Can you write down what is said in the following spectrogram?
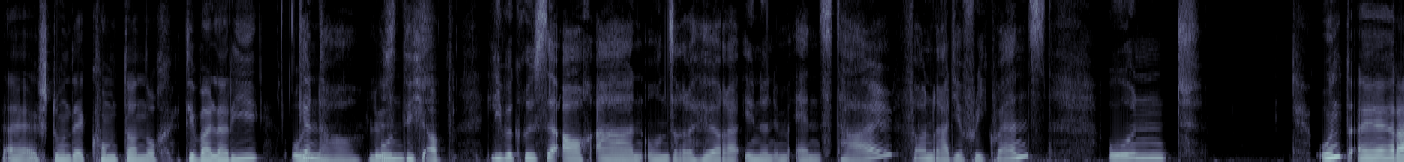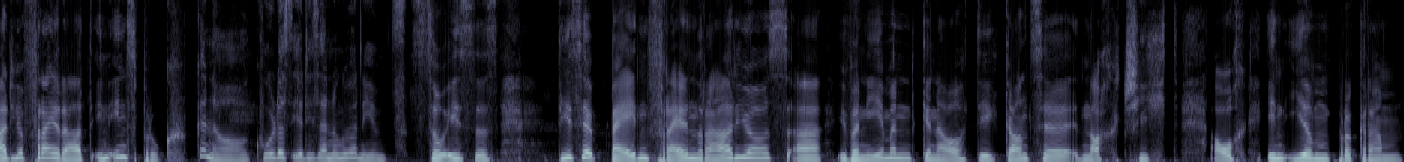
äh, Stunde kommt dann noch die Valerie und genau. löst und dich ab. Liebe Grüße auch an unsere HörerInnen im Enstal von Radio Frequenz und und äh, Radio Freirad in Innsbruck. Genau, cool, dass ihr die Sendung übernehmt. So ist es. Diese beiden freien Radios äh, übernehmen genau die ganze Nachtschicht auch in ihrem Programm.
